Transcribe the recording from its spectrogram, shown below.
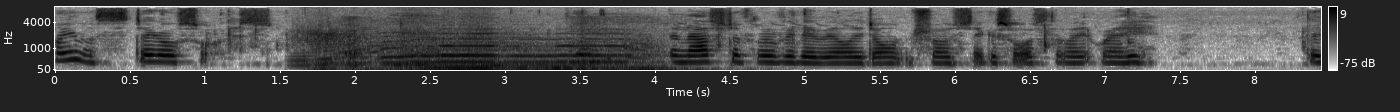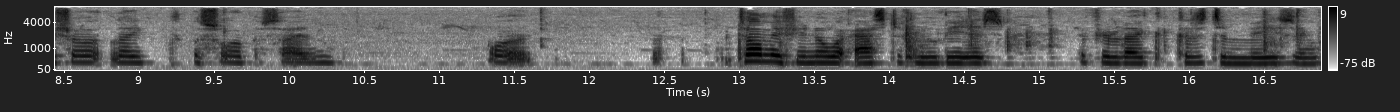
I am a Stegosaurus. In asdf movie, they really don't show Stegosaurus the right way. They show it like a Sword Poseidon. Or tell me if you know what asdf movie is. If you're like, because it's amazing.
